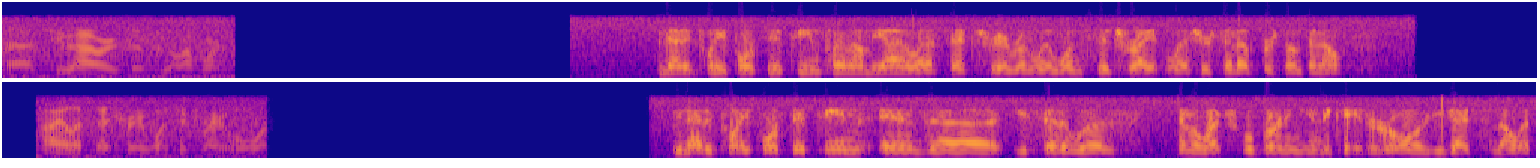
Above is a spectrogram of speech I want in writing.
uh, two hours of fuel on board. United 2415, plan on the ILS X-ray runway 16 right unless you're set up for something else. ILS X-ray 16 right will work. United 2415, and uh, you said it was an electrical burning indicator, or you guys smell it?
